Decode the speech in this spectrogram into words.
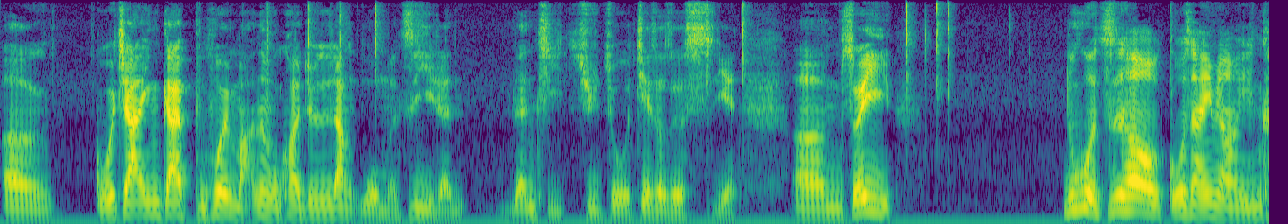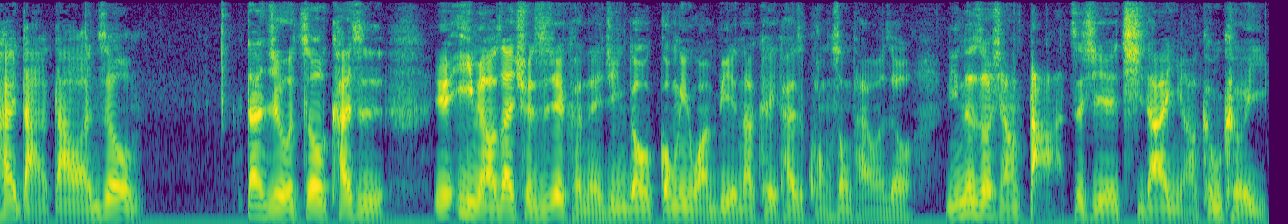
呃。国家应该不会嘛那么快，就是让我们自己人人体去做接受这个实验，嗯，所以如果之后国产疫苗已经开打打完之后，但结果之后开始，因为疫苗在全世界可能已经都供应完毕，那可以开始狂送台湾之后，你那时候想打这些其他疫苗可不可以？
